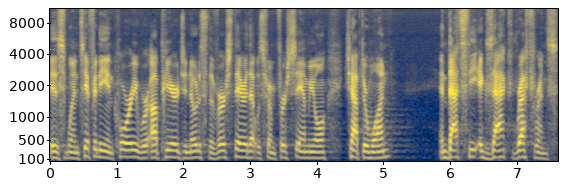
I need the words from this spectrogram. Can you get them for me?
is when Tiffany and Corey were up here. Did you notice the verse there? That was from 1 Samuel chapter 1. And that's the exact reference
